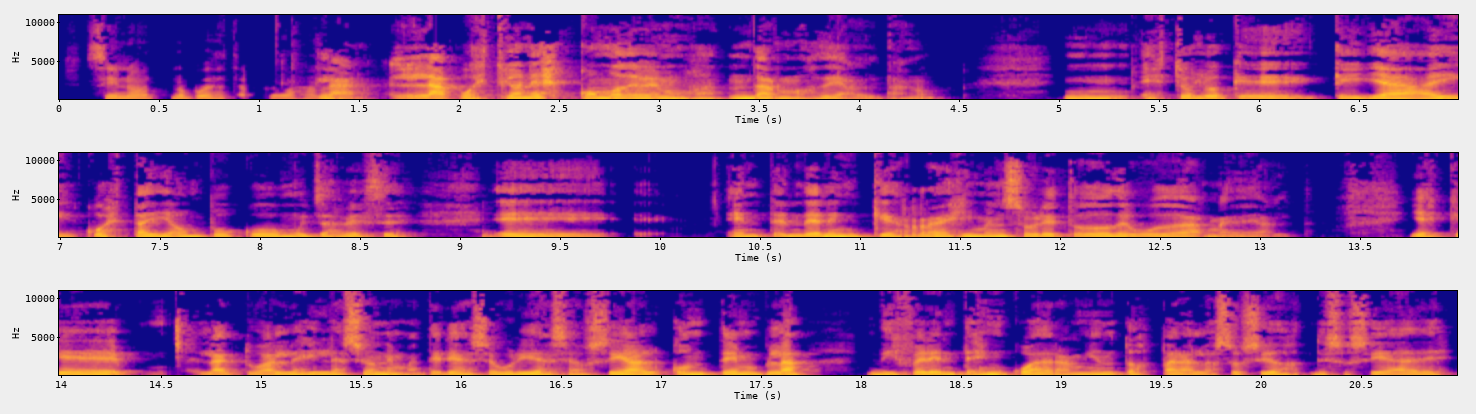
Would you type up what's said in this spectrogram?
Si no, no puedes estar trabajando. Claro, la cuestión es cómo debemos darnos de alta, ¿no? Mm, esto es lo que, ya ahí cuesta ya un poco muchas veces eh, entender en qué régimen sobre todo debo darme de alta. Y es que la actual legislación en materia de seguridad social contempla diferentes encuadramientos para los socios de sociedades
